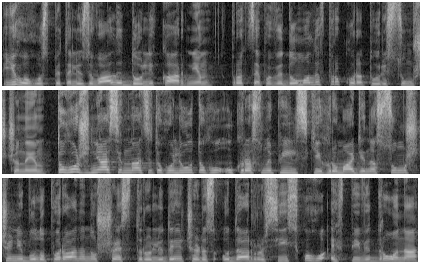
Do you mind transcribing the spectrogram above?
Його госпіталізували до лікарні. Про це повідомили в прокуратурі Сумщини. Того ж дня, 17 лютого, у Краснопільській громаді на Сумщині було поранено шестеро людей через удар російського FPV-дрона.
